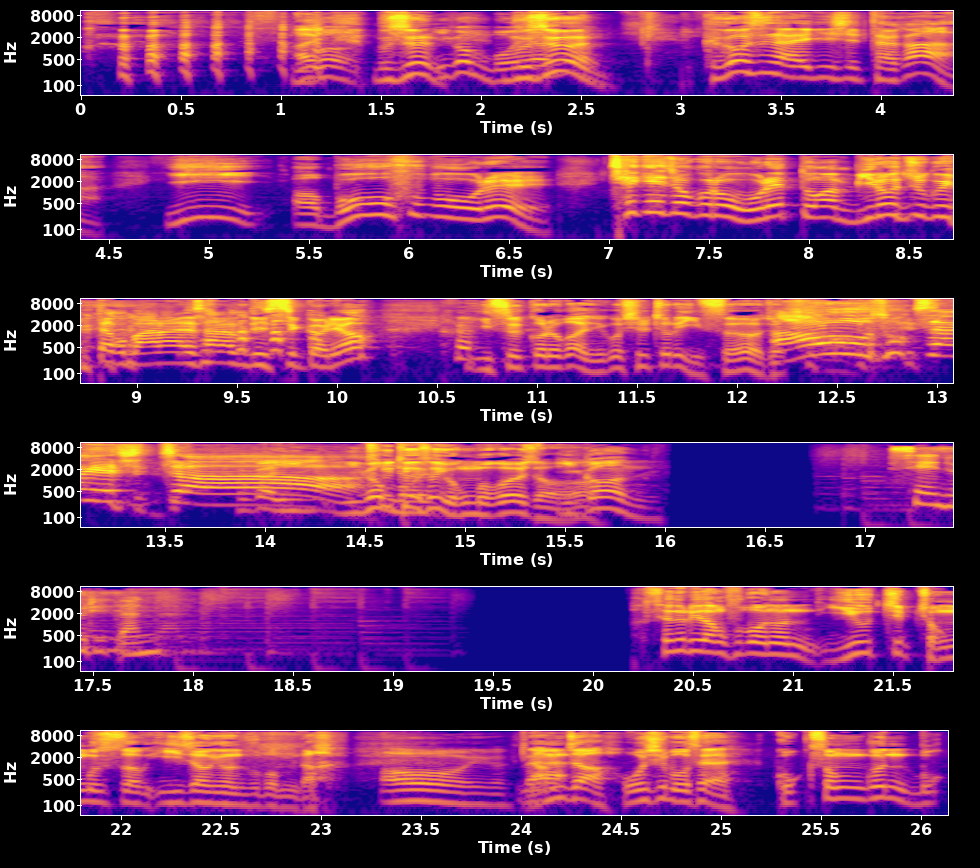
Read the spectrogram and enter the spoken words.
이거- 무슨 이건 무슨 그것은 알기 싫다가 이 어, 모 후보를 체계적으로 오랫동안 밀어주고 있다고 말하는 사람도 있을 걸요. 있을 거려가 아니고 실제로 있어요. 저 아우 속상해 진짜. 그러니까 이- 이건 트위터에서 뭐- 욕 먹어요 저. 이건 새누리당 새누리당 후보는 이웃집 정무수석 이정현 후보입니다. 네. 남자 55세 곡성군 목,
